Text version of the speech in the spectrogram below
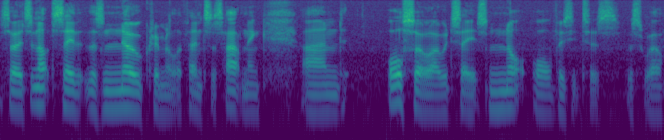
So it's not to say that there's no criminal offences happening, and also I would say it's not all visitors as well.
